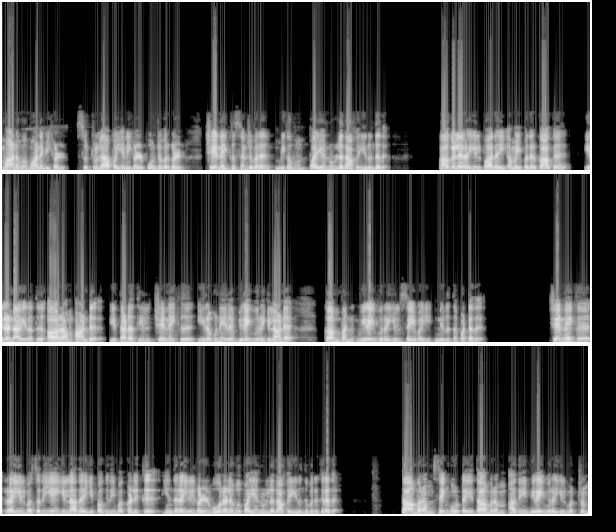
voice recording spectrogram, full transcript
மாணவ மாணவிகள் சுற்றுலா பயணிகள் போன்றவர்கள் சென்னைக்கு சென்று வர மிகவும் பயனுள்ளதாக இருந்தது. அகல ரயில் பாதை அமைப்பதற்காக இரண்டாயிரத்து ஆறாம் ஆண்டு இத்தடத்தில் சென்னைக்கு இரவு நேர விரைவு ரயிலான கம்பன் விரைவு ரயில் சேவை நிறுத்தப்பட்டது. சென்னைக்கு ரயில் வசதியே இல்லாத இப்பகுதி மக்களுக்கு இந்த ரயில்கள் ஓரளவு பயனுள்ளதாக இருந்து வருகிறது. தாம்பரம் செங்கோட்டை தாம்பரம் அதி விரைவு ரயில் மற்றும்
